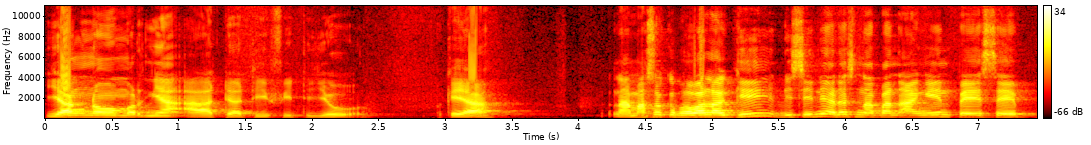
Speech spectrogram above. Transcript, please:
yang nomornya ada di video. Oke ya. Nah, masuk ke bawah lagi, di sini ada senapan angin PCP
